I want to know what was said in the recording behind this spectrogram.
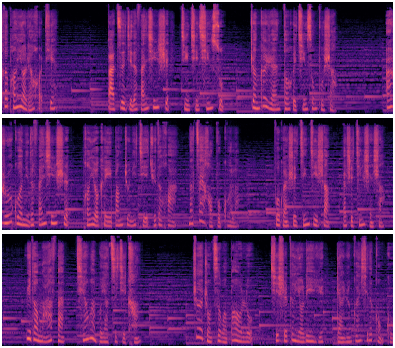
和朋友聊会儿天，把自己的烦心事尽情倾诉，整个人都会轻松不少。而如果你的烦心事，朋友可以帮助你解决的话，那再好不过了。不管是经济上还是精神上，遇到麻烦千万不要自己扛。这种自我暴露，其实更有利于两人关系的巩固。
